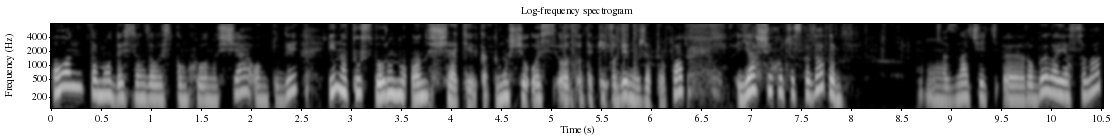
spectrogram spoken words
Он там десь он за листком хрону ще, он туди, і на ту сторону он ще кілька, тому що ось от, отакий один вже пропав. Я ще хочу сказати, значить, е, робила я салат,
